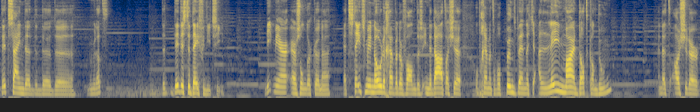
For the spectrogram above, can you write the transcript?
Dit zijn de. de, de, de hoe noem je dat? dit is de definitie. Niet meer er zonder kunnen het steeds meer nodig hebben ervan. Dus inderdaad, als je op een gegeven moment op het punt bent dat je alleen maar dat kan doen. En dat als je er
